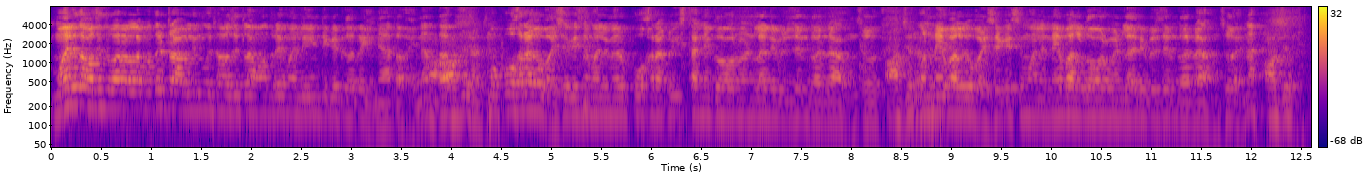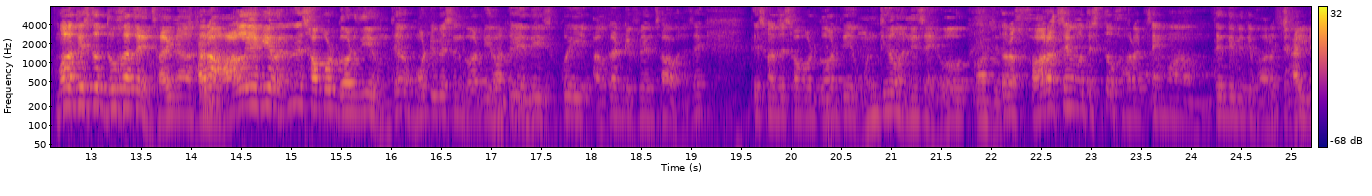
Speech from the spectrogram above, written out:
मैले त अजित बराललाई मात्रै ट्राभलिङ विथ अजितलाई मात्रै मैले इन्डिकेट गरेर हिँडे त होइन नि त। म पोखराको भइसकेपछि मैले मेरो पोखराको स्थानीय गभर्मेन्टलाई रिप्रेजेन्ट गरेर हुन्छु। म। नेपालको भइसकेपछि मैले नेपाल गभर्मेन्टलाई रिप्रेजेन्ट गरेर हुन्छु होइन? मलाई त्यस्तो दुःख चाहिँ छैन। तर हल्का के भने सपोर्ट गरिदिए हुन्थ्यो मोटिभेसन गरिदिए हुन्थ्यो। यदि कोही हल्का डिफ्रेन्स छ भने चाहिँ त्यसमा चाहिँ सपोर्ट गरिदिए हुन्थ्यो भन्ने चाहिँ हो। तर फरक चाहिँ म त्यस्तो फरक चाहिँ म त्यति बिति फरक चाहिँ छैन।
